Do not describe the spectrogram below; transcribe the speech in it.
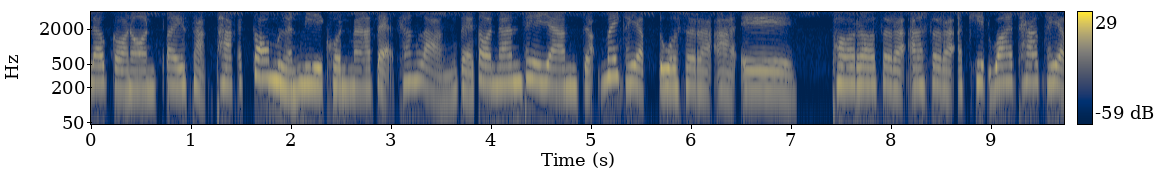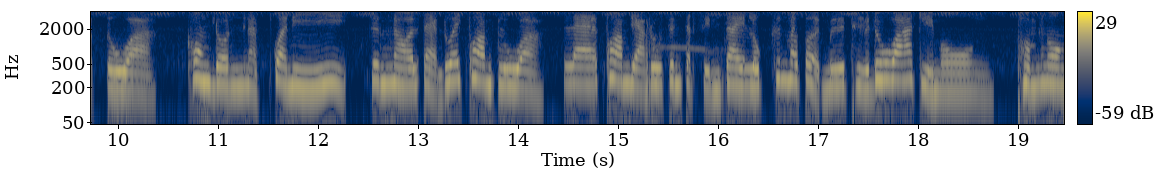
แล้วก็นอนไปสักพักก็เหมือนมีคนมาแตะข้างหลัง แต่ตอนนั้นพยายามจะไม่ขยับตัวสระอาเอ พอเราสระอาสระอาคิดว่าถ้าขยับตัว คงโดนหนักกว่านี้ จึงนอนแตกด้วยความกลัว และความอยากรู้จึงตัดสินใจลุกขึ้นมาเปิดมือถือดูว่ากี่โมง ผมงง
